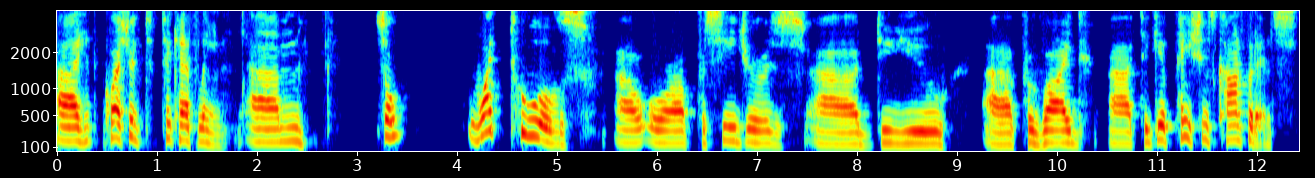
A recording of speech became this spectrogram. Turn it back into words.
Uh, question to Kathleen. Um, so what tools uh, or procedures uh, do you uh, provide uh, to give patients confidence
